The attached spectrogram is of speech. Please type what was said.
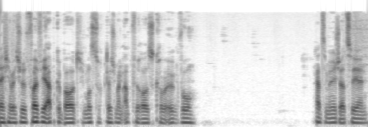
Alter, ich habe schon voll viel abgebaut. Ich muss doch gleich mal einen Apfel rauskommen irgendwo. Kannst du mir nicht erzählen.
